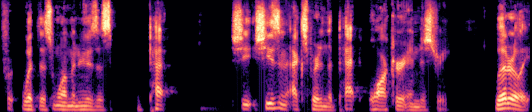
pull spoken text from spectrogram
for, with this woman who's a pet she, she's an expert in the pet walker industry literally.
